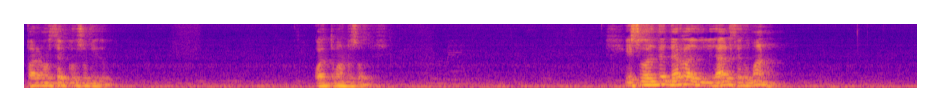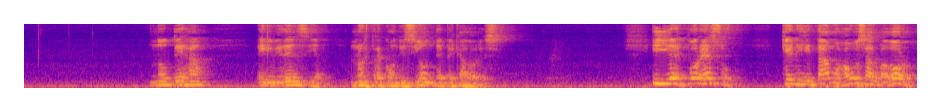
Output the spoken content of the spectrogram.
para no ser consumido. ¿Cuánto más nosotros? Eso a entender la debilidad del ser humano. Nos deja en evidencia nuestra condición de pecadores. Y es por eso que necesitamos a un Salvador.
